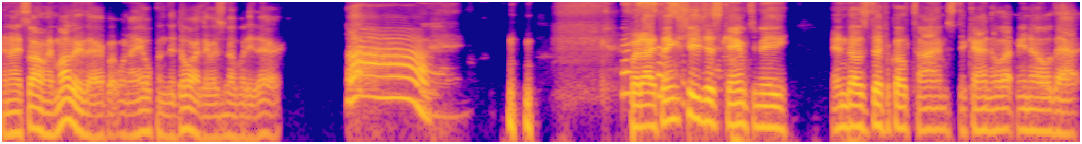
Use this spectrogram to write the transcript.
and I saw my mother there. But when I opened the door, there was nobody there. ah! but I think she just came to me in those difficult times to kind of let me know that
